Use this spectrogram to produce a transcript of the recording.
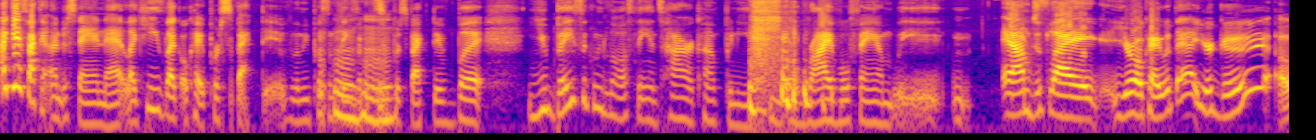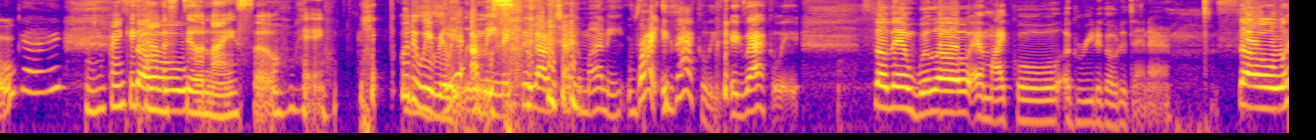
I guess I can understand that. Like, he's like, okay, perspective. Let me put some things into mm-hmm. perspective. But you basically lost the entire company to a rival family. And I'm just like, you're okay with that? You're good? Okay. Your bank account is still nice, so hey, what do we really Yeah, lose? I mean, they still got a chunk of money. Right, exactly, exactly. So then Willow and Michael agree to go to dinner. So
